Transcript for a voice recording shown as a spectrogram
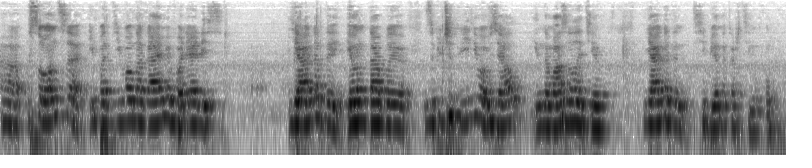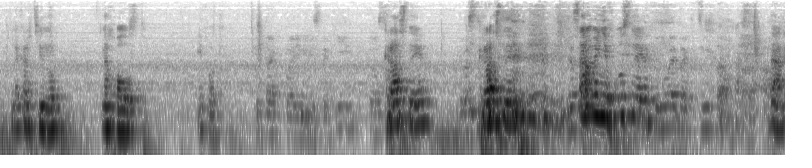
а, солнце, и под его ногами валялись ягоды, и он, дабы запечатлить его, взял и намазал эти ягоды себе на картинку, на картину, на холст. И вот. И так появились такие? Красные, Красные. красные, Я самые Я невкусные. так понимаю, это к цветам. а- а Да.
